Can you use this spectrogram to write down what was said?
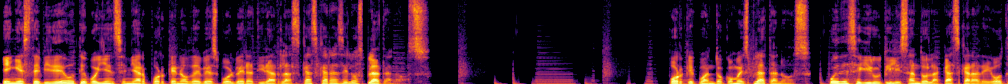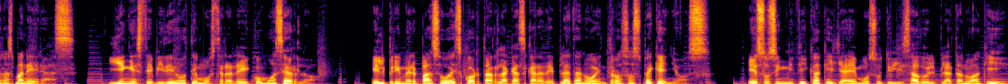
En este video te voy a enseñar por qué no debes volver a tirar las cáscaras de los plátanos. Porque cuando comes plátanos, puedes seguir utilizando la cáscara de otras maneras. Y en este video te mostraré cómo hacerlo. El primer paso es cortar la cáscara de plátano en trozos pequeños. Eso significa que ya hemos utilizado el plátano aquí.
